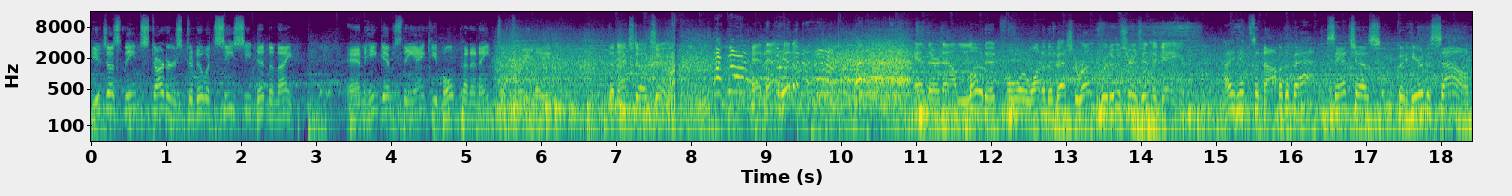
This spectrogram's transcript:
You just need starters to do what CC did tonight. And he gives the Yankee bullpen an 8 to 3 lead. The next 0 2. And that hit him. And they're now loaded for one of the best run producers in the game. It hits the knob of the bat. Sanchez could hear the sound,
